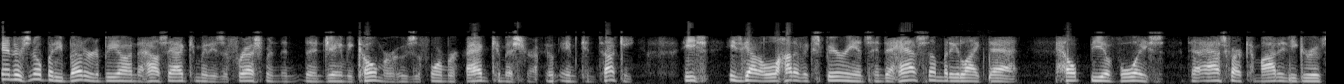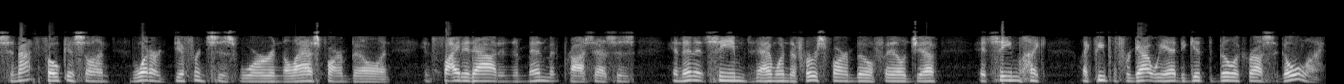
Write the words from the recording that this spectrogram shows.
and there's nobody better to be on the House Ag Committee as a freshman than, than Jamie Comer, who's a former Ag Commissioner in Kentucky. He's he's got a lot of experience, and to have somebody like that help be a voice to ask our commodity groups to not focus on what our differences were in the last farm bill and and fight it out in amendment processes. And then it seemed, and when the first farm bill failed, Jeff, it seemed like like people forgot we had to get the bill across the goal line.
